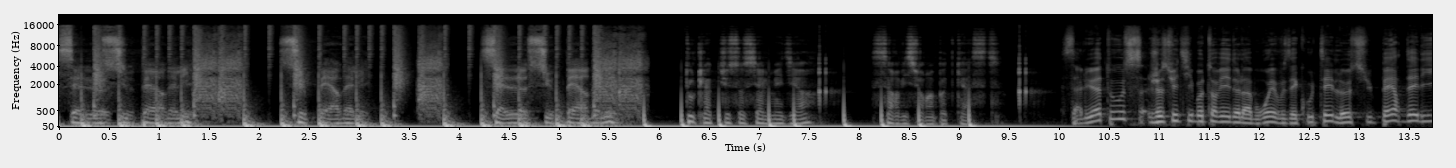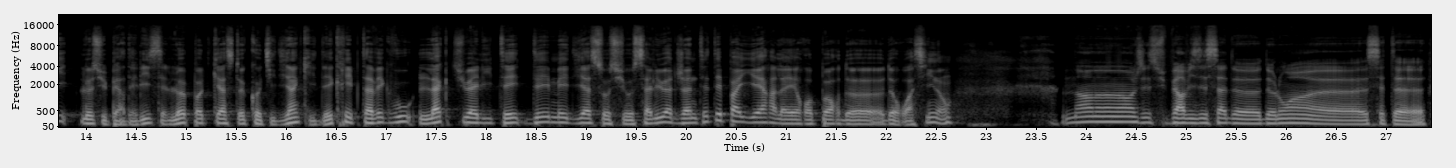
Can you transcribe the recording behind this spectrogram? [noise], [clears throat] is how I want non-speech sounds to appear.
C'est le super délit. Super délit. C'est le super délit. Toute l'actu social média servie sur un podcast. Salut à tous, je suis Thibaut Tourvieille de la Broue et vous écoutez le Super Daily. Le Super Daily, c'est le podcast quotidien qui décrypte avec vous l'actualité des médias sociaux. Salut Adjan, t'étais pas hier à l'aéroport de, de Roissy, non Non, non, non, j'ai supervisé ça de, de loin. euh, cette, euh,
